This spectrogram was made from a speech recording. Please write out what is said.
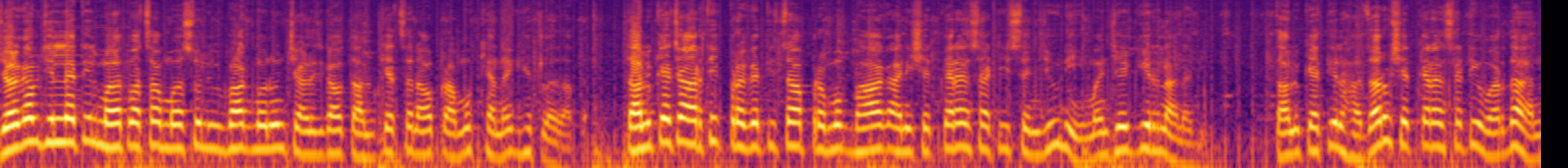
जळगाव जिल्ह्यातील महत्त्वाचा महसूल विभाग म्हणून चाळीसगाव तालुक्याचं नाव प्रामुख्यानं घेतलं जातं. तालुक्याच्या आर्थिक प्रगतीचा प्रमुख भाग आणि शेतकऱ्यांसाठी संजीवनी म्हणजे गिरणा नदी. तालुक्यातील हजारो शेतकऱ्यांसाठी वरदान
